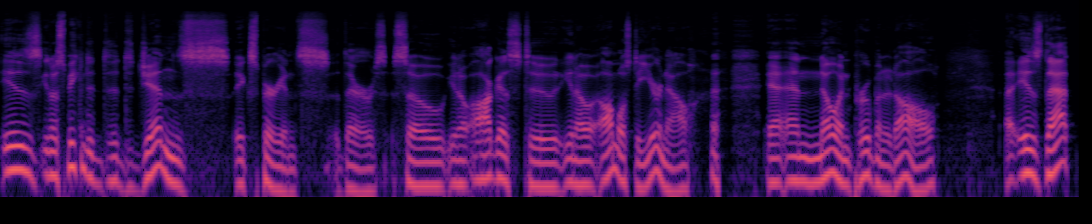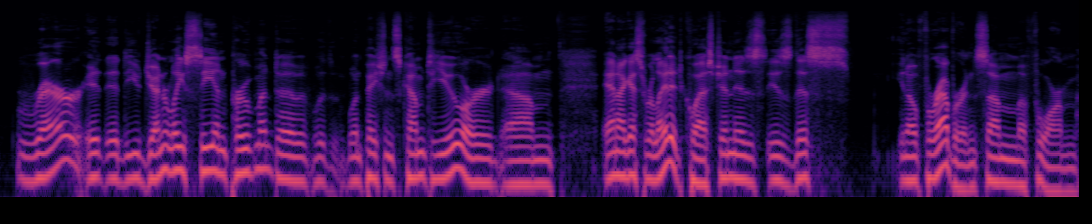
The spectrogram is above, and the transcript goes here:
is you know speaking to, to, to, Jen's experience there, so you know August to you know almost a year now, and, and, no improvement at all. Uh, is that rare? It, it, do you generally see improvement uh, with, when patients come to you, or um, and I guess related question is is this you know forever in some form?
